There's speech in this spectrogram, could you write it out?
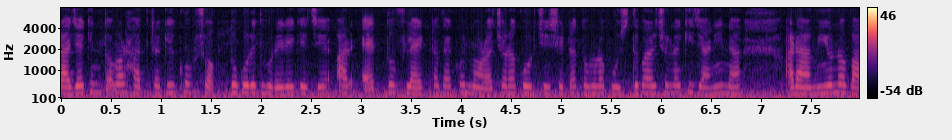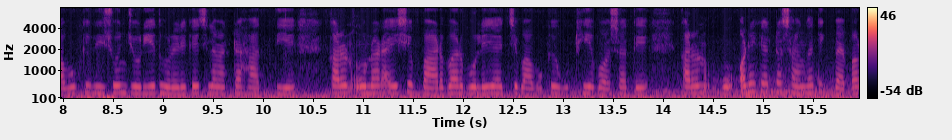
রাজা কিন্তু আমার হাতটাকে খুব শক্ত করে ধরে রেখেছে। আর এত ফ্লাইটটা দেখো নড়াচড়া করছে সেটা তোমরা বুঝতে পারছ না কি জানি না। আর আমিও না বাবুকে ভীষণ জড়িয়ে ধরে রেখেছিলাম একটা হাত দিয়ে। কারণ ওনারা এসে বারবার বলে যাচ্ছে বাবুকে উঠিয়ে বসাতে। কারণ অনেক একটা সাংঘাতিক ব্যাপার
